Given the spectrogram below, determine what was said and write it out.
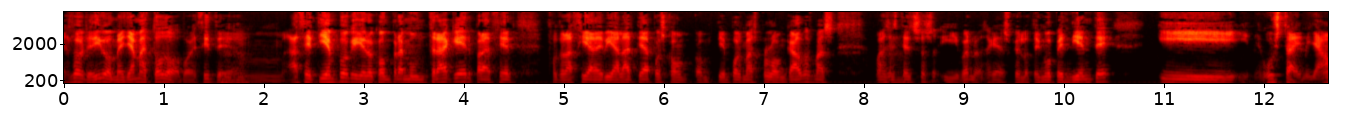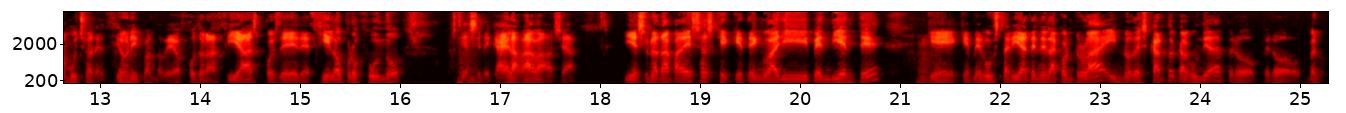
es lo que te digo, me llama todo, por decirte. Mm, hace tiempo que quiero comprarme un tracker para hacer fotografía de Vía Láctea pues con, tiempos más prolongados, más, más extensos. Y bueno, es que lo tengo pendiente y, me gusta y me llama mucho la atención. Y cuando veo fotografías pues de, cielo profundo, hostia, se me cae la baba. O sea, y es una etapa de esas que, tengo allí pendiente, que, me gustaría tenerla controlada y no descarto que algún día, pero, pero bueno,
